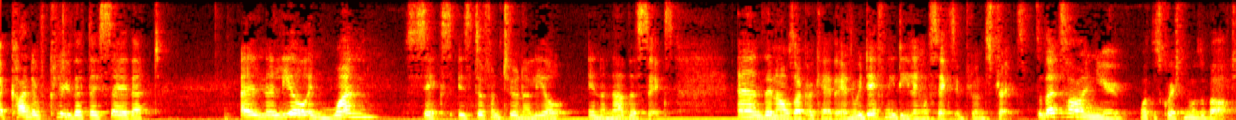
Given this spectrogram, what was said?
a kind of clue that they say that an allele in one sex is different to an allele in another sex. And then I was like, okay, then we're definitely dealing with sex influence traits. So that's how I knew what this question was about.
